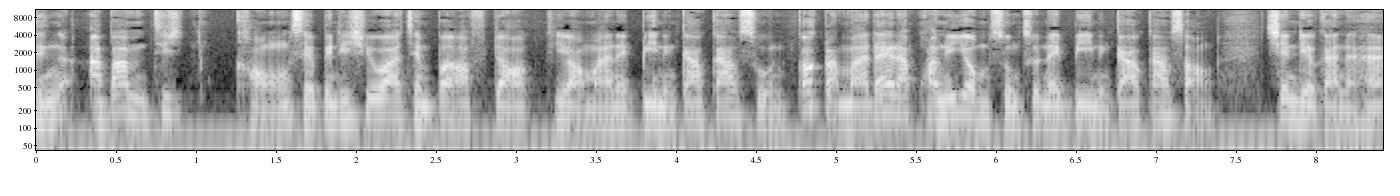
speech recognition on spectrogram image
ถึงอัลบั้มที่ของเสียเป็นที่ชื่อว่า Temple of Dog ที่ออกมาในปี 1990 ก็กลับมาได้รับความนิยมสูงสุดในปี 1992 เช่นเดียวกันนะฮะ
